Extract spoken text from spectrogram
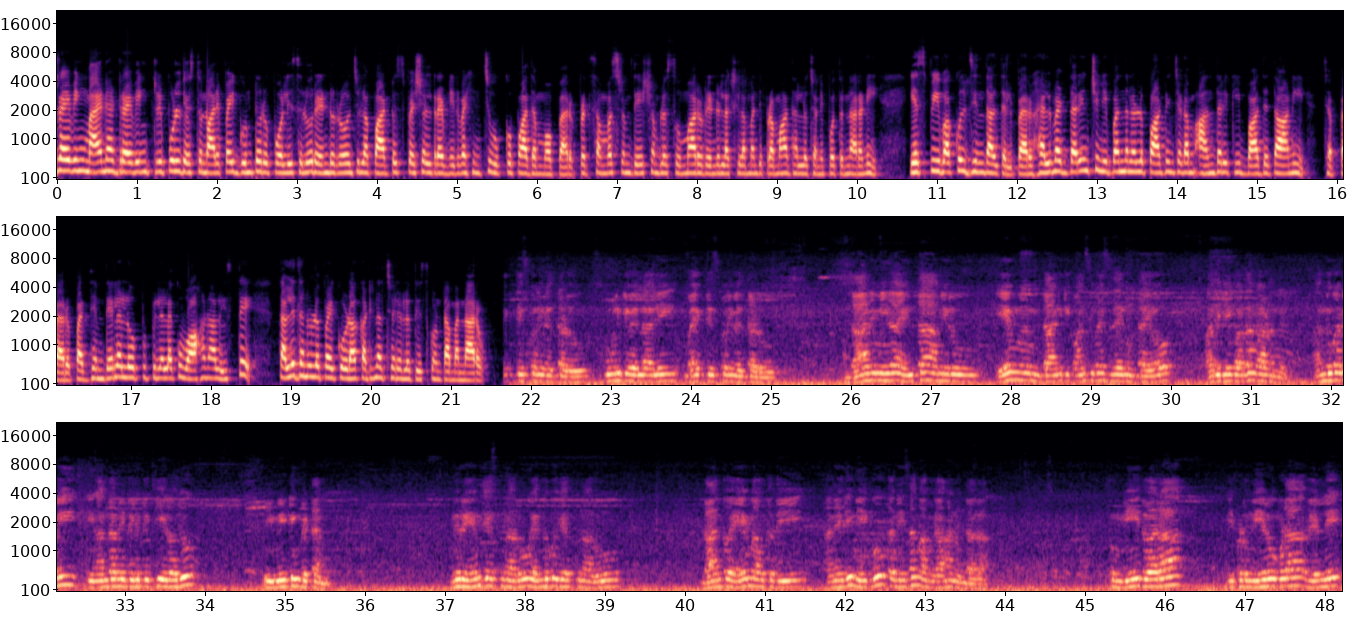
Driving minor driving triple చేస్తున్న వారిపై గుంటూరు పోలీసులు రెండు రోజుల పాటు స్పెషల్ డ్రైవ్ నిర్వహించి ఉక్కుపాదం మోపారు. ప్రతి సంవత్సరం దేశంలో సుమారు రెండు లక్షల మంది ప్రమాదాల్లో చనిపోతున్నారని ఎస్పీ వకుల్ జిందాల్ తెలిపారు. హెల్మెట్ ధరించి నిబంధనలు పాటించడం అందరికీ బాధ్యత అని చెప్పారు. పద్దెనిమిదేళ్ళలోపు పిల్లలకు వాహనాలు ఇస్తే తల్లిదండ్రులపై కూడా కఠిన చర్యలు తీసుకుంటామన్నారు. తీసుకొని వెళ్తాడు స్కూల్కి వెళ్ళాలి బైక్ తీసుకొని వెళ్తాడు. దాని మీద ఎంత మీరు ఏం దానికి కాన్సిక్వెన్సెస్ ఏమి ఉంటాయో అది మీకు అర్థం కావడం లేదు. అందుకని నేను అందరినీ పిలిపించి ఈరోజు ఈ మీటింగ్ పెట్టాను మీరు ఏం చేస్తున్నారు? ఎందుకు చేస్తున్నారు? దాంతో ఏం అవుతుంది అనేది మీకు కనీసం అవగాహన ఉండాలా? సో మీ ద్వారా ఇప్పుడు మీరు కూడా వెళ్ళి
